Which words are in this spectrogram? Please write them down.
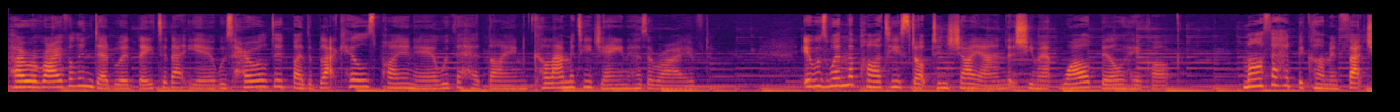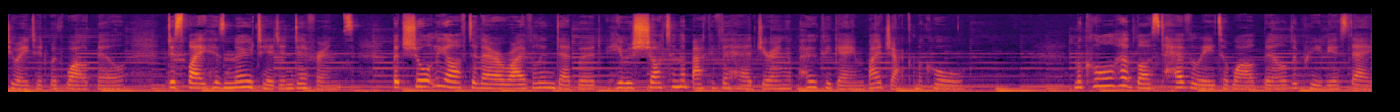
Her arrival in Deadwood later that year was heralded by the Black Hills Pioneer with the headline, Calamity Jane has arrived. It was when the party stopped in Cheyenne that she met Wild Bill Hickok. Martha had become infatuated with Wild Bill, despite his noted indifference, but shortly after their arrival in Deadwood, he was shot in the back of the head during a poker game by Jack McCall. McCall had lost heavily to Wild Bill the previous day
